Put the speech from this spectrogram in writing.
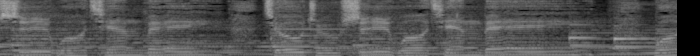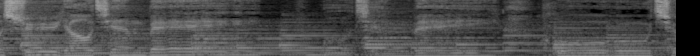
使我谦卑，求主使我谦卑，我需要谦卑，我谦卑呼求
